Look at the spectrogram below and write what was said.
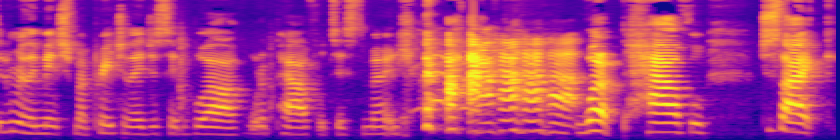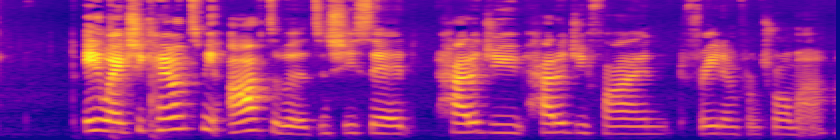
didn't really mention my preaching. They just said, "Wow, what a powerful testimony! what a powerful!" Just like anyway, she came up to me afterwards and she said, "How did you How did you find freedom from trauma?"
